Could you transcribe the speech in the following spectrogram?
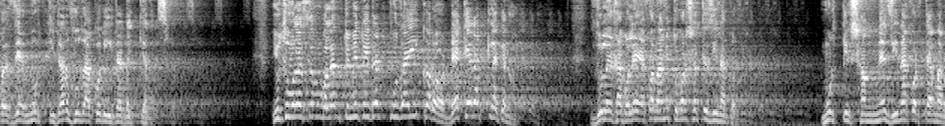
কয়, যে মূর্তিটার পূজা করি এটা ডাকিয়া রাখছে। ইউসুফ ইসলাম বলেন, তুমি তো এটা পূজাই করো ডেকে রাখলে কেন? জুলেখা বলে, এখন আমি তোমার সাথে জিনা করব। মূর্তির সামনে জিনা করতে আমার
